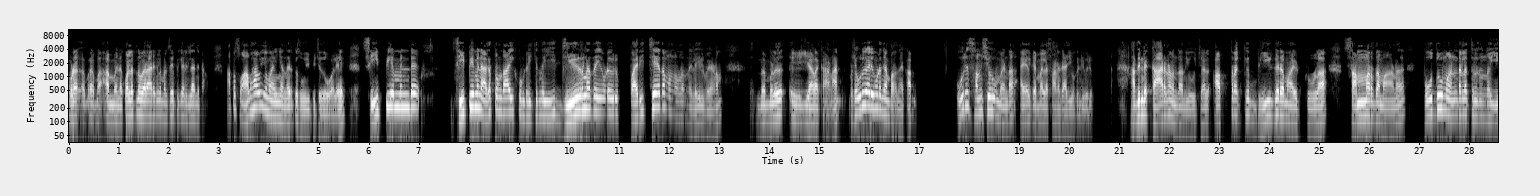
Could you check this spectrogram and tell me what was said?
അവിടെ പിന്നെ കൊല്ലത്ത് നിന്ന് വേറെ ആരെങ്കിലും മത്സരിപ്പിക്കാനില്ലാഞ്ഞിട്ടാണ് അപ്പൊ സ്വാഭാവികമായി ഞാൻ നേരത്തെ സൂചിപ്പിച്ചതുപോലെ സി പി എമ്മിന്റെ സി പി എമ്മിന് അകത്തുണ്ടായിക്കൊണ്ടിരിക്കുന്ന ഈ ജീർണതയുടെ ഒരു പരിച്ഛേദം എന്നുള്ള നിലയിൽ വേണം നമ്മൾ ഇയാളെ കാണാൻ. പക്ഷെ ഒരു കാര്യം കൂടെ ഞാൻ പറഞ്ഞേക്കാം. ഒരു സംശയവും വേണ്ട. അയാൾക്ക് എം എൽ എ സ്ഥാനം രാജിവെക്കേണ്ടി വരും. അതിന്റെ കാരണം എന്താന്ന് ചോദിച്ചാൽ അത്രയ്ക്ക് ഭീകരമായിട്ടുള്ള സമ്മർദ്ദമാണ് പൊതുമണ്ഡലത്തിൽ നിന്ന് ഈ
